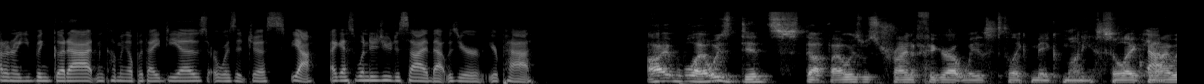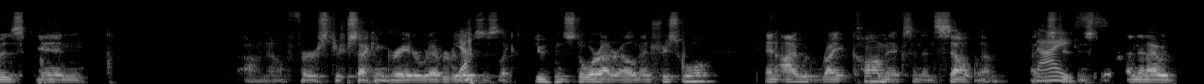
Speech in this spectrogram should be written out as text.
i don't know you've been good at and coming up with ideas or was it just yeah i guess when did you decide that was your your path i well i always did stuff. I always was trying to figure out ways to like make money. So like Yeah. when i was in i don't know first or second grade or whatever Yeah. there was this like student store at our elementary school and i would write comics and then sell them at the student store. And then i would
